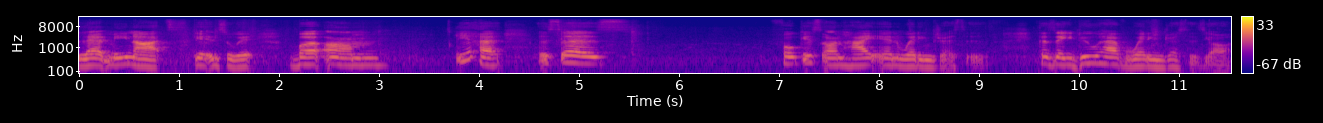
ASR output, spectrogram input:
let me not get into it. But, um, yeah, it says focus on high-end wedding dresses. Because they do have wedding dresses y'all.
